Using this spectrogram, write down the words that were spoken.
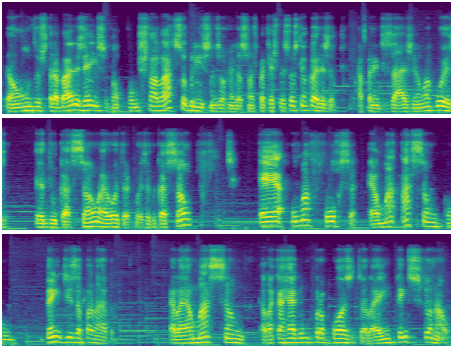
Então, um dos trabalhos é isso. Então, vamos falar sobre isso nas organizações, para que as pessoas tenham clareza. Aprendizagem é uma coisa, educação é outra coisa. Educação é uma força, é uma ação, como bem diz a palavra. Ela é uma ação, ela carrega um propósito, ela é intencional.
